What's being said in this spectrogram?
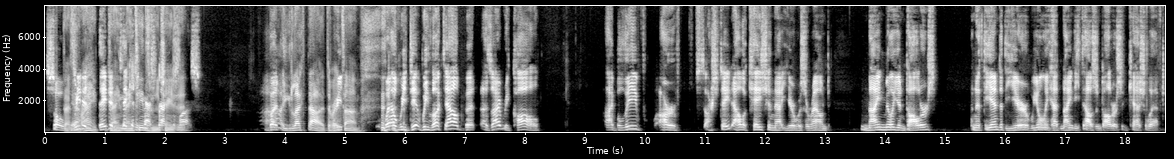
So That's we didn't. They didn't take any 2019 cash back from us. but but- you lucked out at the right We- time. well, we did. We lucked out, but as I recall, I believe our our state allocation that year was around nine million dollars, and at the end of the year, we only had ninety thousand dollars in cash left.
